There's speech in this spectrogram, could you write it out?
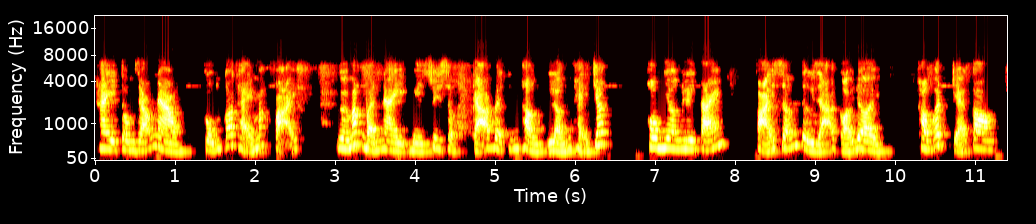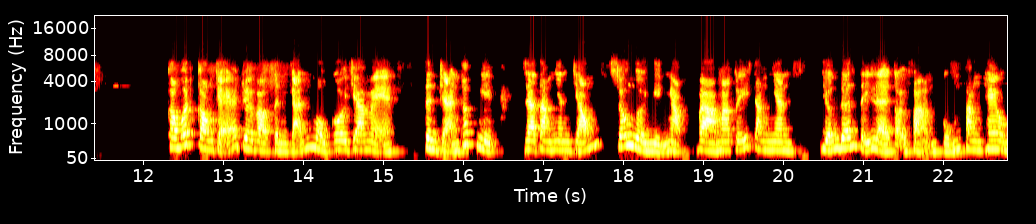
hay tôn giáo nào cũng có thể mắc phải. Người mắc bệnh này bị suy sụp cả về tinh thần lẫn thể chất, hôn nhân ly tán, phải sớm từ giả cõi đời. không ít trẻ con không ít con trẻ rơi vào tình cảnh mồ côi cha mẹ tình trạng thất nghiệp gia tăng nhanh chóng số người nghiện ngập và ma túy tăng nhanh dẫn đến tỷ lệ tội phạm cũng tăng theo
